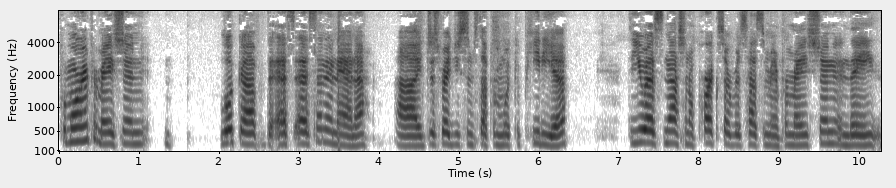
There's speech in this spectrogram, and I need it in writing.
For more information, look up the SS Nenana. I just read you some stuff from Wikipedia. The U.S. National Park Service has some information, and they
